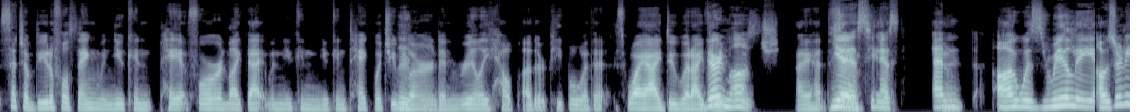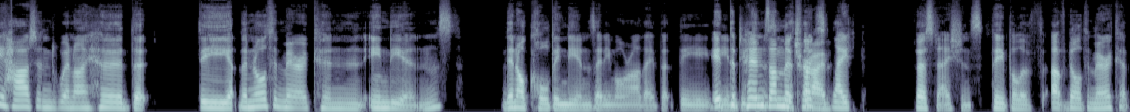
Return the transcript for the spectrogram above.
such a beautiful thing when you can pay it forward like that, when you can, you can take what you've mm-hmm. learned and really help other people with it. It's why I do what I Very do. Very much. I had yes, same, yes. And know. I was really, I was really heartened when I heard that the the North American Indians, they're not called Indians anymore, are they? But the, the it depends on the, the tribe. First, First Nations people of, of North America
